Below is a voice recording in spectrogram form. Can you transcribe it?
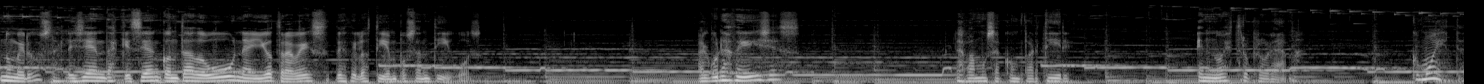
numerosas leyendas que se han contado una y otra vez desde los tiempos antiguos. Algunas de ellas las vamos a compartir en nuestro programa, como esta,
